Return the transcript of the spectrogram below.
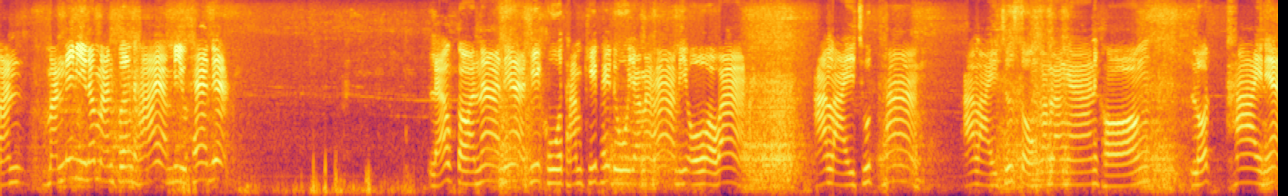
มันมันไม่มีน้ำมันเฟืองท้ายอะมีอยู่แค่เนี้ยแล้วก่อนหน้าเนี่ยที่ครูทำคลิปให้ดูยามาฮ่ามีโอว่าอะไหล่ชุดข้างออะไรชุดส่งกำลังงานของรถค่ายเนี่ย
